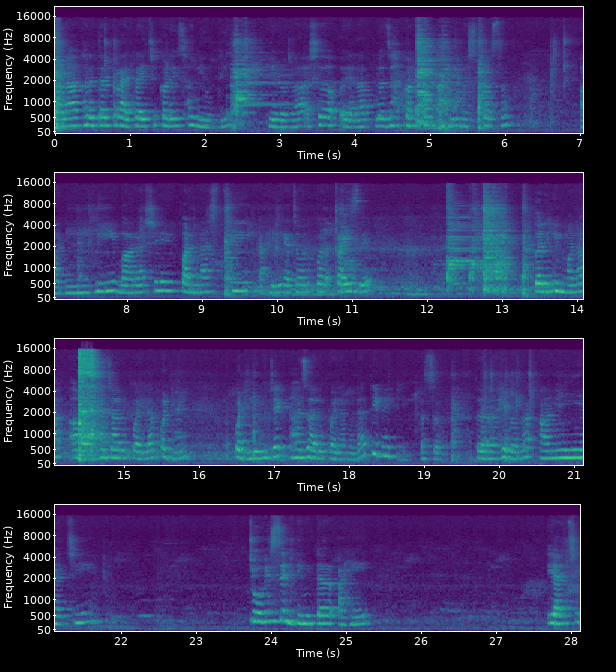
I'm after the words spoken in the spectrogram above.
मला खरं तर ट्रायप्लायची कढईच हवी होती. हे बघा असं याला आपलं झाकण पण आहे मस्त असं. आणि ही बाराशे पन्नासची आहे याच्यावर प प्राईस आहे. तर ही मला हजार रुपयाला पडली. पडली म्हणजे हजार रुपयाला मला ती भेटली असं. तर हे बघा आणि याची चोवीस सेंटीमीटर आहे. याची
